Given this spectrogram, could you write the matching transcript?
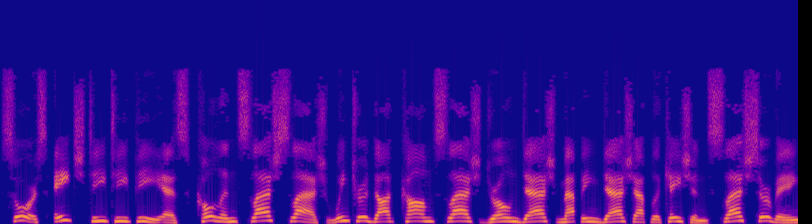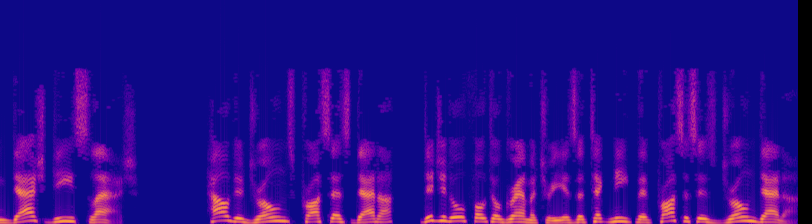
Source https colon slash slash wingtra.com slash drone dash mapping dash applications slash surveying dash geese slash How do drones process data? Digital photogrammetry is a technique that processes drone data.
